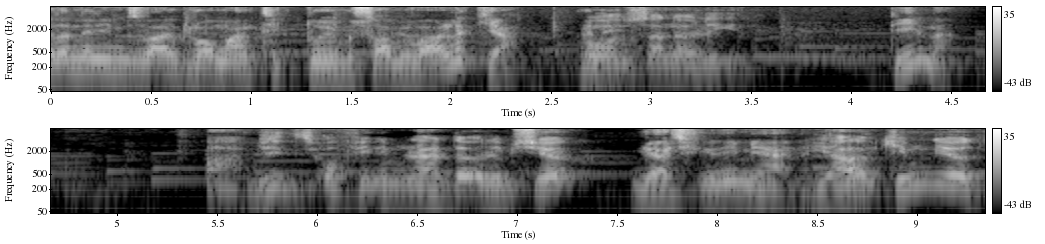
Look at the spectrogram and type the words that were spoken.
Kadın dediğimiz var romantik, duygusal bir varlık ya. O sana öyle geliyor. Değil mi? Abi o filmlerde öyle bir şey yok. Gerçek değil mi yani? Ya kim diyor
